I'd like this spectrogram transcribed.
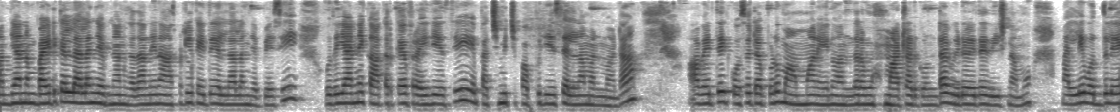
మధ్యాహ్నం బయటికి వెళ్ళాలని చెప్పినాను కదా నేను హాస్పిటల్కి అయితే వెళ్ళాలని చెప్పేసి ఉదయాన్నే కాకరకాయ ఫ్రై చేసి పచ్చిమిర్చి పప్పు చేసి వెళ్ళామన్నమాట. అవైతే కోసేటప్పుడు మా అమ్మ నేను అందరం మాట్లాడుకుంటా వీడియో అయితే తీసినాము. మళ్ళీ వద్దులే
